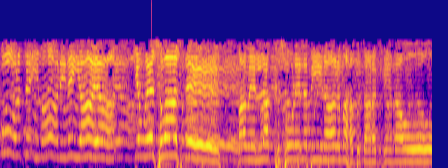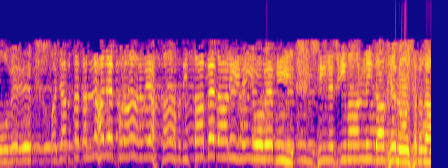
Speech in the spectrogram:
کول سے ایمان ہی نہیں آیا۔ کیوں؟ اس واسطے باوے لکھ سونے نبی نال محبت رکھے نہ ہو جب تک اللہ دے قرآن دے احکام دی تابے داری نہیں ہوے گی، سینے چ ایمان نہیں داخل ہو سکتا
